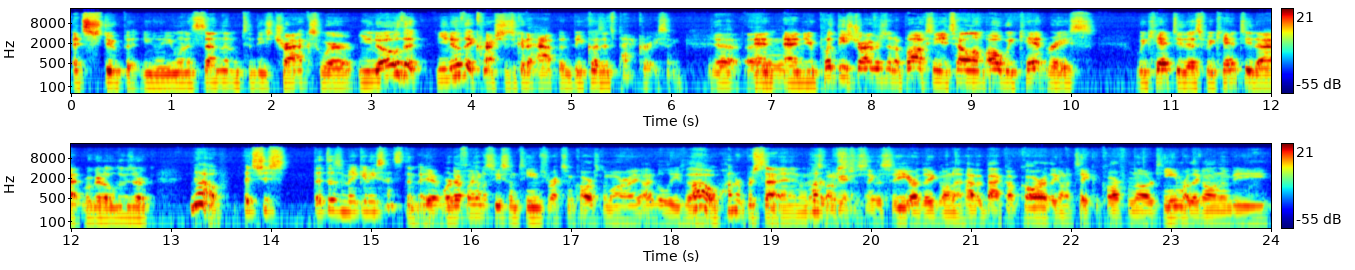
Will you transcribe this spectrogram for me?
it's stupid. You know, you want to send them to these tracks where you know that you know that crashes are going to happen because it's pack racing, Yeah, and and you put these drivers in a box and you tell them, oh, we can't race, we can't do this, we can't do that, we're going to lose our. No, it's just that doesn't make any sense to me. yeah, we're definitely going to see some teams wreck some cars tomorrow. I, I believe that. Oh, 100%. And it's going to be interesting to see. Are they going to have a backup car? Are they going to take a car from another team? Are they going to be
